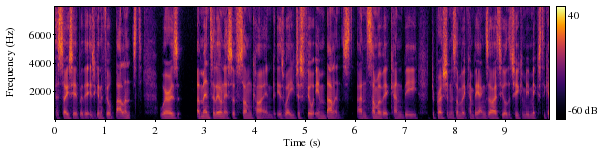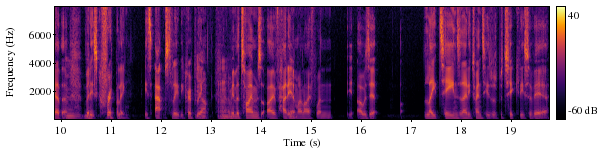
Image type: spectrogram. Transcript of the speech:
associated with it is you're going to feel balanced whereas a mental illness of some kind is where you just feel imbalanced and some of it can be depression and some of it can be anxiety or the two can be mixed together mm, but it's crippling. It's absolutely crippling. Mm. I mean the times i've had it in my life when i was at late teens and early 20s was particularly severe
